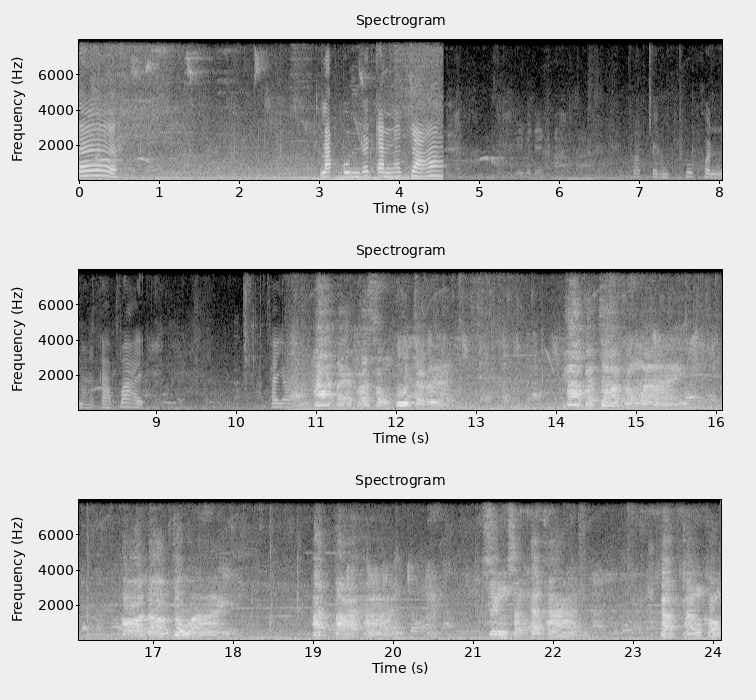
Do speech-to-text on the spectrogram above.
เด้อ รับบุญด้วยกันนะจ๊ะ ก็เป็นผู้คนมากราบไหว้ทยอยข้าแต่พระสงฆ์ผู้เจริญ ข้าพระเจ้าทั้งหลาย ขอน้อมถวาย พัตตาหาร ซึ่งสังฆทาน กับทั้งของ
